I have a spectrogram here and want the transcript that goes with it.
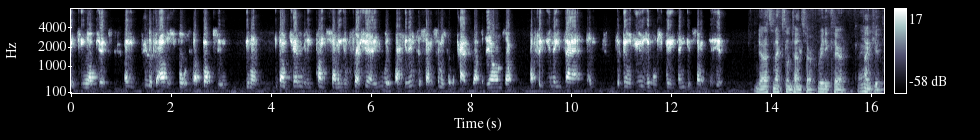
hitting objects. And if you look at other sports like boxing, you know, you don't generally punch something in fresh air. You would whack it into something. Someone's got the pads up with the arms up. I think you need that and to build usable speed, then get something to hit. Yeah, that's an excellent answer. Really clear. Okay. Thank you.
